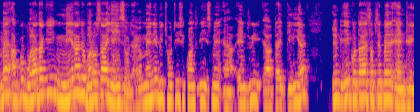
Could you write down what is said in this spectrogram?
मैं आपको बोला था कि मेरा जो भरोसा है यहीं से हो जाएगा। मैंने भी छोटी सी क्वांटिटी इसमें एंट्री टाइप की ली है, क्योंकि एक होता है सबसे पहले एंट्री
